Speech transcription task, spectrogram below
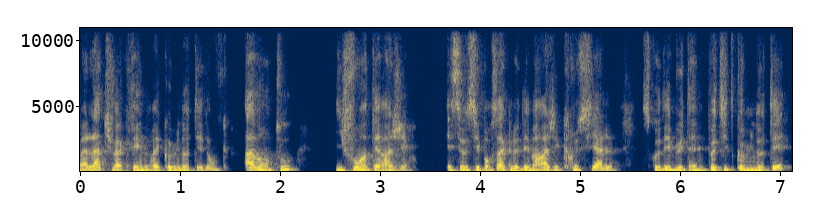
bah là, tu vas créer une vraie communauté. Donc, avant tout, il faut interagir. Et c'est aussi pour ça que le démarrage est crucial, parce qu'au début, tu as une petite communauté,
